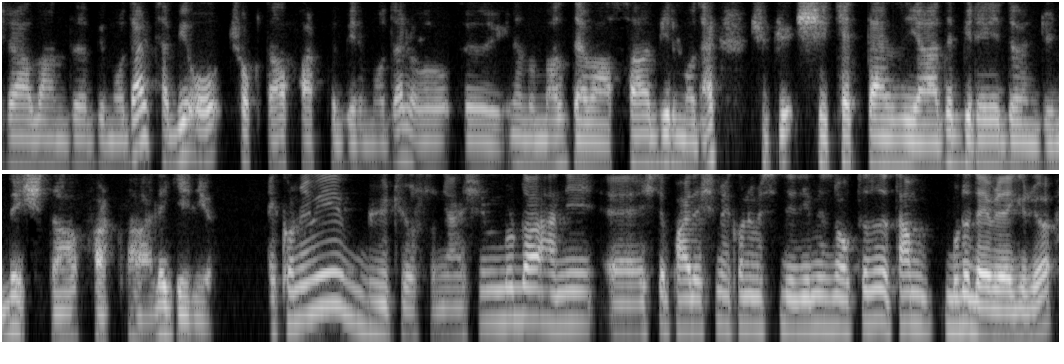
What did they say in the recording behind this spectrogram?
kiralandığı bir model tabii o çok daha farklı bir model. O e, inanılmaz devasa bir model. Çünkü şirketten ziyade bireye döndüğünde iş daha farklı hale geliyor ekonomiyi büyütüyorsun. Yani şimdi burada hani e, işte paylaşım ekonomisi dediğimiz noktada da tam burada devreye giriyor.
